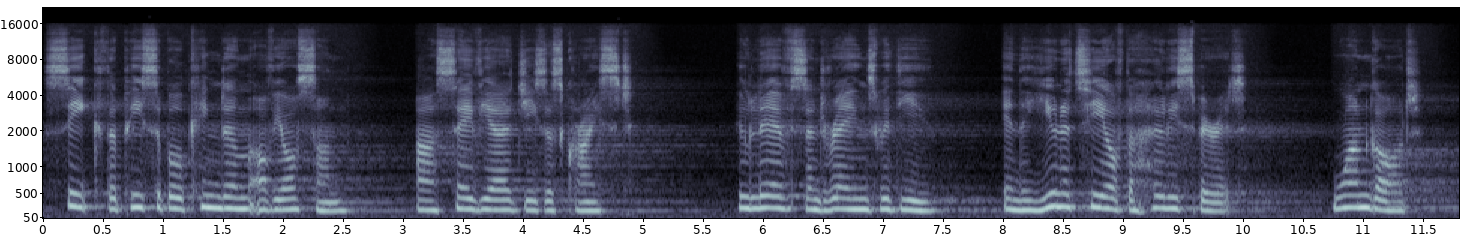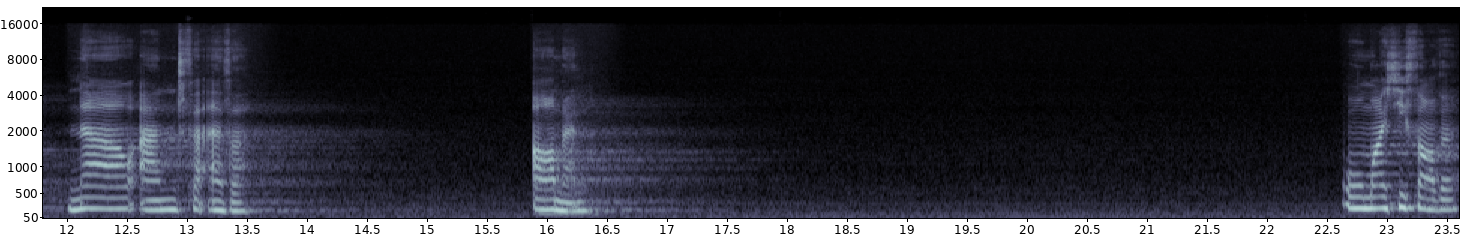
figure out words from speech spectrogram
seek the peaceable kingdom of your Son, our Saviour Jesus Christ, who lives and reigns with you in the unity of the Holy Spirit, one God, now and forever. Amen. Almighty Father,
